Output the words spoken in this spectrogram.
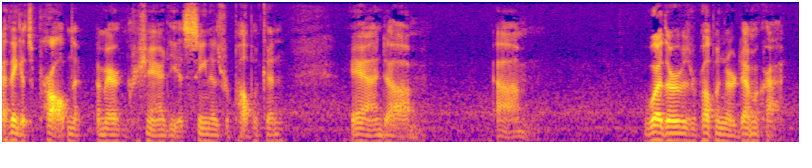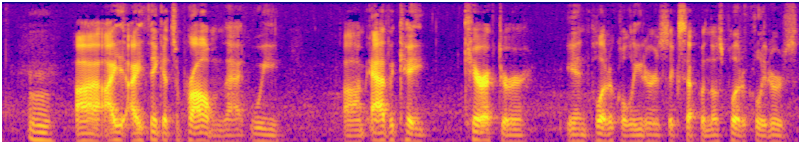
I think it's a problem that American Christianity is seen as Republican, and um, um, whether it was Republican or Democrat. Uh, I, I think it's a problem that we um, advocate character in political leaders, except when those political leaders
